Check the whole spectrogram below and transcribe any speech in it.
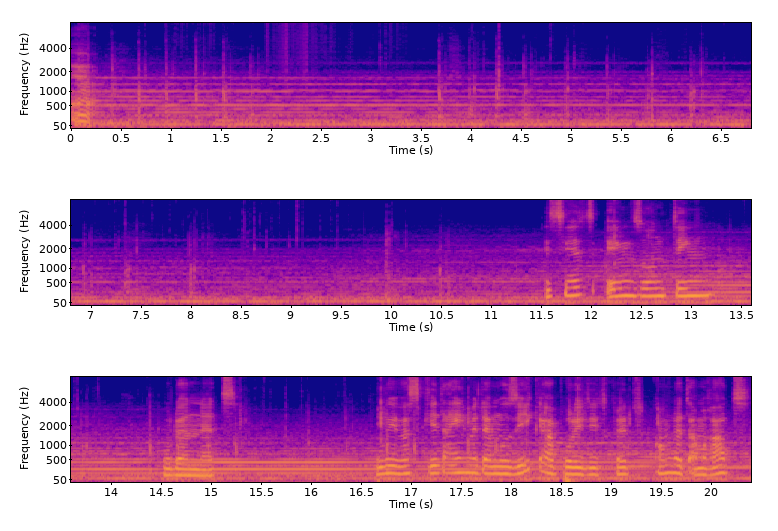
Ja. Ist jetzt irgend so ein Ding? Oder nett? Uli, was geht eigentlich mit der Musik ab, Uli? Die dreht komplett am Rad.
